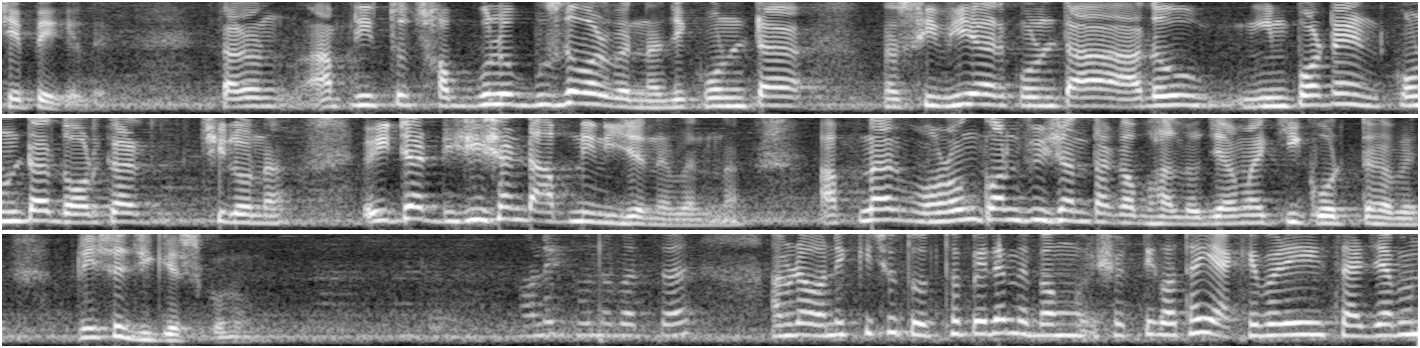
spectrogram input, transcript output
চেপে গেলে। কারণ আপনি তো সবগুলো বুঝতে পারবেন না যে কোনটা সিভিয়ার কোনটা আদৌ ইম্পর্ট্যান্ট কোনটা দরকার ছিল না। এইটার ডিসিশানটা আপনি নিজে নেবেন না। আপনার বরং কনফিউশন থাকা ভালো যে আমায় কি করতে হবে। আপনি এসে জিজ্ঞেস করুন। অনেক ধন্যবাদ, স্যার। আমরা অনেক কিছু তথ্য পেলাম এবং সত্যি কথাই একেবারেই স্যার যেমন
